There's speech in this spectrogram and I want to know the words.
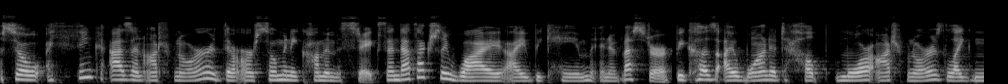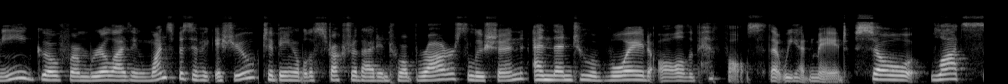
so I think as an entrepreneur, there are so many common mistakes. And that's actually why I became an investor because I wanted to help more entrepreneurs like me go from realizing one specific issue to being able to structure that into a broader solution and then to avoid all the pitfalls that we had made. So lots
